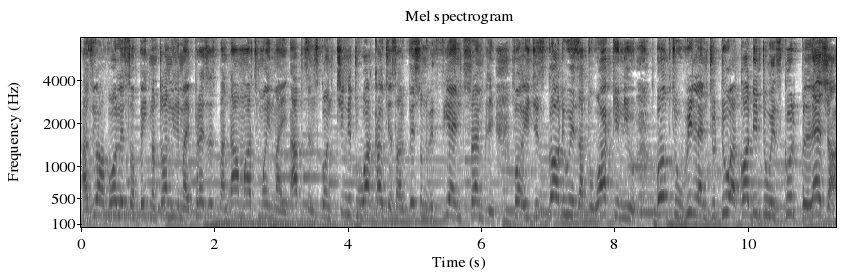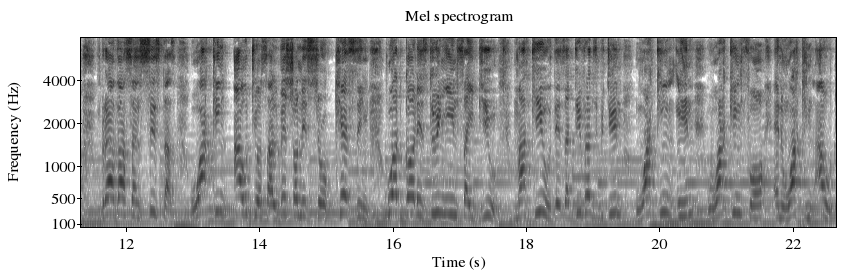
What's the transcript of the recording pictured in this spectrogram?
as you have always obeyed not only in my presence, but now much more in my absence, continue to work out your salvation with fear and trembling, for it is God who is at work in you, both to will and to do according to his good pleasure brothers and sisters, working out your salvation is showcasing what God is doing inside you. Mark you, there's a difference between working in, working for, and working out.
